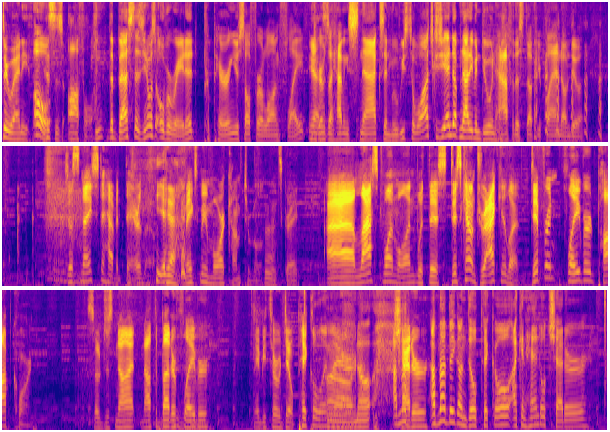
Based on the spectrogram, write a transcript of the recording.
do anything. Oh. this is awful." the best is you know what's overrated? Preparing yourself for a long flight in Yes. terms of having snacks and movies to watch because you end up not even doing half of the stuff you planned on doing. Just nice to have it there though. Yeah, It makes me more comfortable. Oh, that's great. Uh, last one we'll end with this. Discount Dracula, different flavored popcorn. So just not not the butter flavor. Maybe throw dill pickle in Oh there. no, I'm Cheddar. Not, I'm not big on dill pickle. I can handle cheddar. Uh,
